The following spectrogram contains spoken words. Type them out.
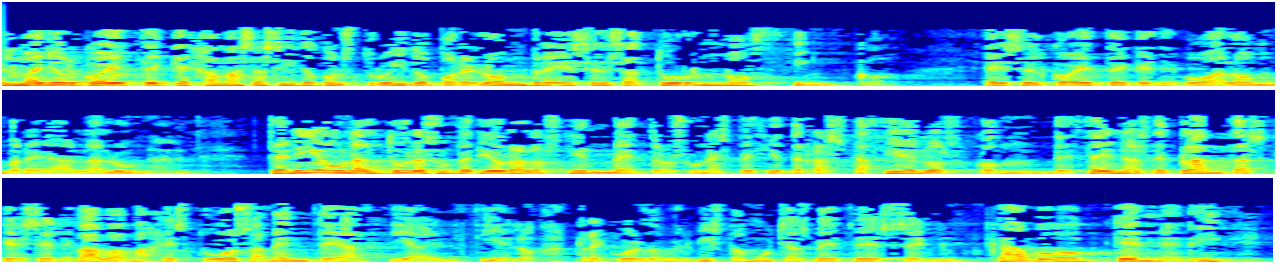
El mayor cohete que jamás ha sido construido por el hombre es el Saturno V. Es el cohete que llevó al hombre a la Luna. Tenía una altura superior a los 100 metros, una especie de rascacielos con decenas de plantas que se elevaba majestuosamente hacia el cielo. Recuerdo haber visto muchas veces en Cabo Kennedy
